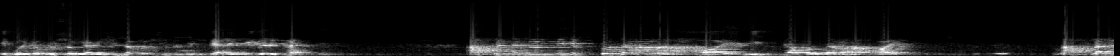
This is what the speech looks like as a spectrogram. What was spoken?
এই বইটা প্রসঙ্গে আমি সেটা বলি, সেটা হচ্ছে ন্যারেটিভের ঘাটতি। আপনাদের বিরুদ্ধে যে প্রচারণা হয়, মিথ্যা প্রচারণা হয়, আপনারা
